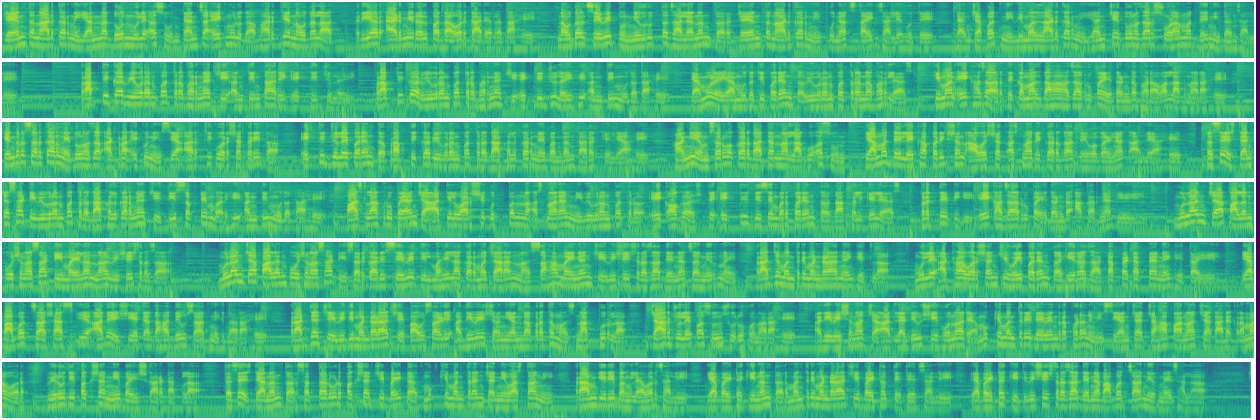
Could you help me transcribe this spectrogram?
जयंत नाडकर्णी यांना दोन मुले असून त्यांचा एक मुलगा भारतीय नौदलात रिअर ॲडमिरल पदावर कार्यरत आहे. नौदल सेवेतून निवृत्त झाल्यानंतर जयंत नाडकर्णी पुण्यात स्थायिक झाले होते. त्यांच्या पत्नी विमल नाडकर्णी यांचे दोन हजार सोळा मध्ये निधन झाले. प्राप्तिकर विवरणपत्र भरण्याची अंतिम तारीख एकतीस जुलै. प्राप्तिकर विवरणपत्र भरण्याची एकतीस जुलै ही अंतिम मुदत आहे. त्यामुळे या मुदतीपर्यंत विवरणपत्र न भरल्यास किमान एक हजार ते कमाल दहा हजार रुपये दंड भरावा लागणार आहे. केंद्र सरकारने दोन हजार अठरा एकोणीस या आर्थिक वर्षाकरिता एकतीस जुलैपर्यंत प्राप्तिकर विवरणपत्र दाखल करणे बंधनकारक केले आहे. हा नियम सर्व करदात्यांना लागू असून यामध्ये लेखापरीक्षण आवश्यक असणारे करदाते वगळण्यात आले आहेत. तसेच त्यांच्यासाठी विवरणपत्र दाखल करण्याची तीस सप्टेंबर ही अंतिम मुदत आहे. पाच लाख रुपयांच्या आतील वार्षिक उत्पन्न असणाऱ्यांनी विवरणपत्र एक ऑगस्ट ते एकतीस डिसेंबर पर्यंत दाखल केल्यास प्रत्येकी एक हजार रुपये दंड आकारण्यात येईल. मुलांच्या पालनपोषणासाठी महिलांना विशेष रजा. मुलांच्या पालनपोषणासाठी सरकारी सेवेतील महिला कर्मचाऱ्यांना सहा महिन्यांची विशेष रजा देण्याचा निर्णय राज्य मंत्रिमंडळाने घेतला. मुले अठरा वर्षांची होईपर्यंत ही रजा टप्प्याटप्प्याने घेता येईल. याबाबतचा शासकीय आदेश येत्या दहा दिवसात निघणार आहे. राज्याचे विधिमंडळाचे पावसाळी अधिवेशन यंदा प्रथमच नागपूरला चार जुलैपासून सुरू होणार आहे. अधिवेशनाच्या आदल्या दिवशी होणाऱ्या मुख्यमंत्री देवेंद्र फडणवीस यांच्या चहापानाच्या कार्यक्रमावर विरोधी पक्षांनी बहिष्कार टाकला. तसेच त्यानंतर सत्तारूढ पक्षाची बैठक मुख्यमंत्र्यांच्या निवासस्थानी रामगिरी बंगल्यावर झाली. या बैठकीनंतर मंत्रिमंडळाची बैठक तेथेच झाली. या बैठकीत विशेष रजा देण्याबाबतचा निर्णय झाला.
